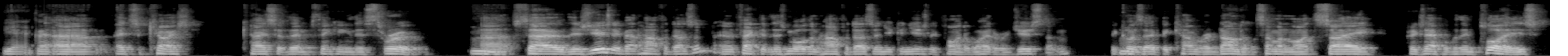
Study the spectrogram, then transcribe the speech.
Yeah. Uh, it's a case case of them thinking this through. Mm, Uh, so there's usually about half a dozen, and in fact, if there's more than half a dozen, you can usually find a way to reduce them because they become redundant. Someone might say, for example, with employees,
